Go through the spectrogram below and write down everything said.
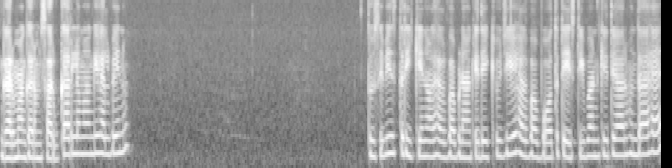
ਗਰਮਾ ਗਰਮ ਸਰਵ ਕਰ ਲਵਾਂਗੇ ਹਲਵੇ ਨੂੰ। ਤੁਸੀਂ ਵੀ ਇਸ ਤਰੀਕੇ ਨਾਲ ਹਲਵਾ ਬਣਾ ਕੇ ਦੇਖਿਓ ਜੀ, ਇਹ ਹਲਵਾ ਬਹੁਤ ਟੇਸਟੀ ਬਣ ਕੇ ਤਿਆਰ ਹੁੰਦਾ ਹੈ।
